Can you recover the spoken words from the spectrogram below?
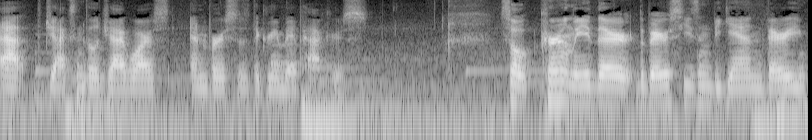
at the Jacksonville Jaguars, and versus the Green Bay Packers. So currently, their the Bears season began very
